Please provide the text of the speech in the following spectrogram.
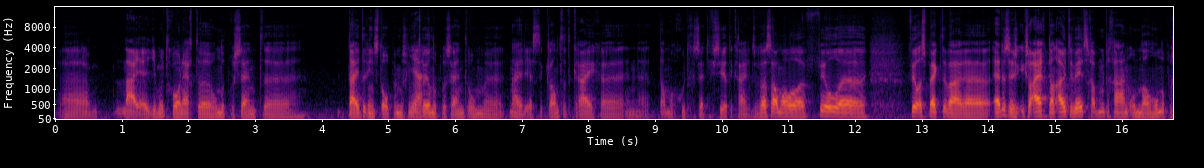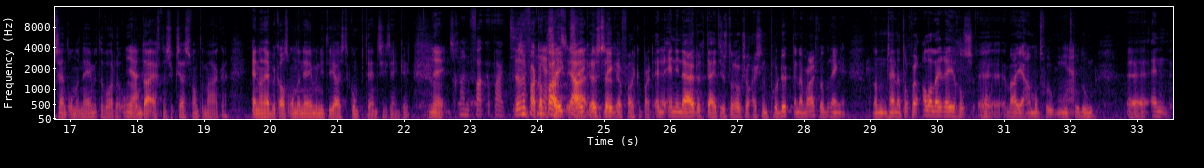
Ehm, nou, je, je moet gewoon echt eh 100% eh, tijd erin stoppen, misschien Ja. wel 200% om eh, nou ja, de eerste klanten te krijgen en eh, het allemaal goed gecertificeerd te krijgen. Dus het was allemaal eh, veel, eh, veel aspecten waar. eh, eh, dus ik zou eigenlijk dan uit de wetenschap moeten gaan om dan 100% ondernemer te worden, om, Ja. om daar echt een succes van te maken. En dan heb ik als ondernemer niet de juiste competenties, denk ik. Nee. Het is gewoon een vak apart. Dat is een vak Ja. apart. Zeker, ja, zeker, dus, zeker een vak apart. En, en in de huidige tijd is het toch ook zo, als je een product naar de markt wil brengen, dan zijn er toch weer allerlei regels eh, waar je aan moet, vo- moet Ja. voldoen. Eh, en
